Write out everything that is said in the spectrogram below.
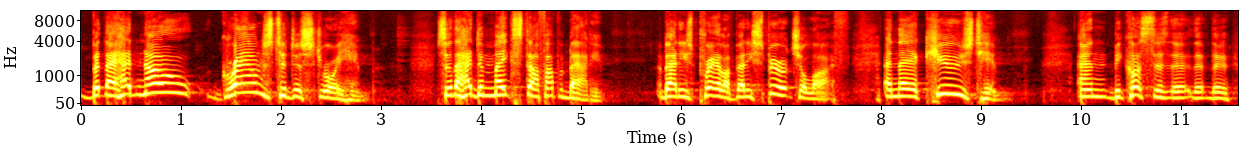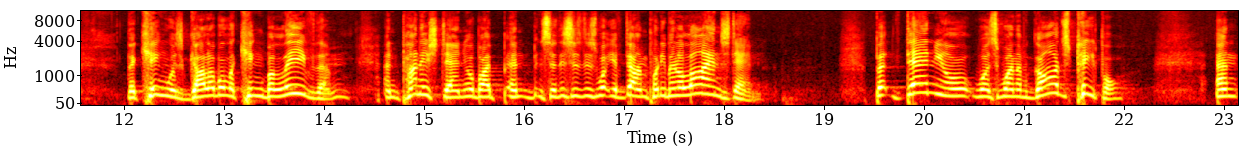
but they had no grounds to destroy him. So they had to make stuff up about him, about his prayer life, about his spiritual life. And they accused him. And because the, the, the, the king was gullible, the king believed them and punished Daniel by, and said, this is, this is what you've done, put him in a lion's den. But Daniel was one of God's people, and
